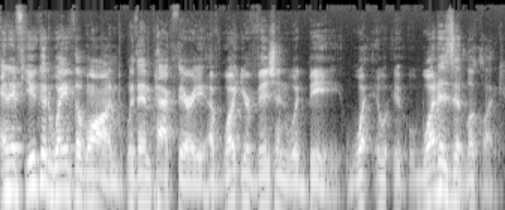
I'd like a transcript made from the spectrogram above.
And if you could wave the wand with impact theory of what your vision would be, what what does it look like?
